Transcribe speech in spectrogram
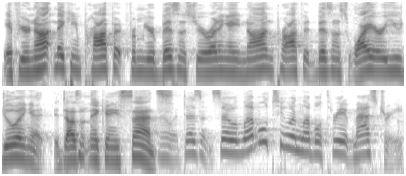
If you're not making profit from your business, you're running a non-profit business. Why are you doing it? It doesn't make any sense. No, it doesn't. So, level two and level three of mastery,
